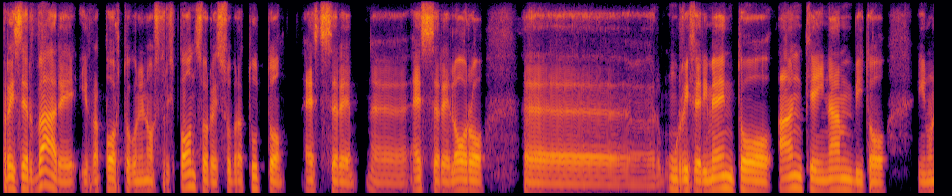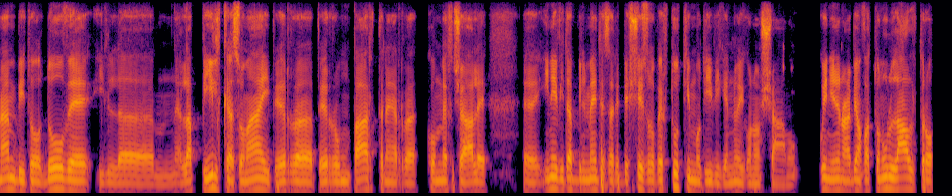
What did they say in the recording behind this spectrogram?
preservare il rapporto con i nostri sponsor e soprattutto essere, eh, essere loro eh, un riferimento anche in ambito in un ambito dove il, l'appeal casomai per, per un partner commerciale eh, inevitabilmente sarebbe sceso per tutti i motivi che noi conosciamo. Quindi noi non abbiamo fatto null'altro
